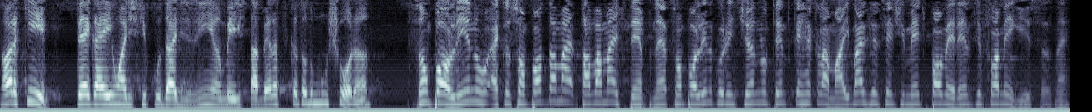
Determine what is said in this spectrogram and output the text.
Na hora que pega aí uma dificuldadezinha no meio de tabela, fica todo mundo chorando. São Paulino, é que o São Paulo tá mais- tava há mais tempo, né? São Paulino e Corintiano não tem do que reclamar. E mais recentemente palmeirenses e flamenguistas, né?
